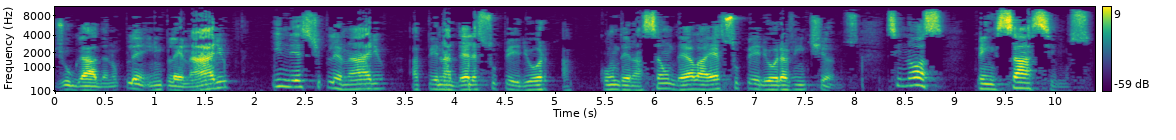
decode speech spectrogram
julgada no, em plenário, e neste plenário a pena dela é superior, a condenação dela é superior a 20 anos. Se nós pensássemos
